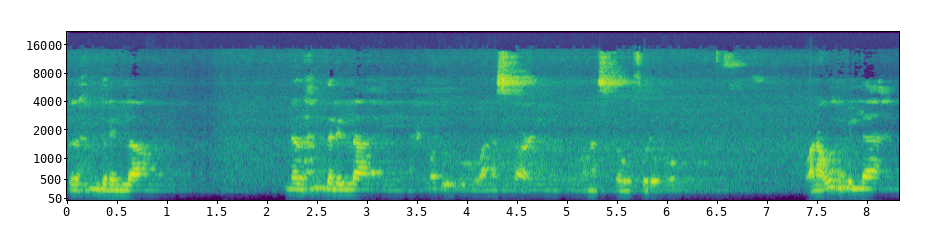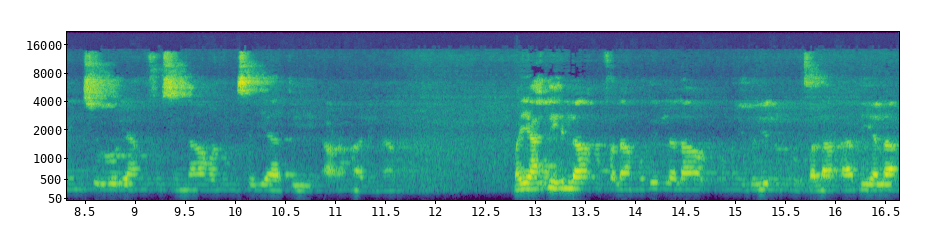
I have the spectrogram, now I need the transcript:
الحمد لله. إن الحمد لله نحمده ونستعينه ونستغفره ونعوذ بالله من شرور أنفسنا ومن سيئات أعمالنا. من يهده الله فلا مضل له ومن يضلله فلا هادي له.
